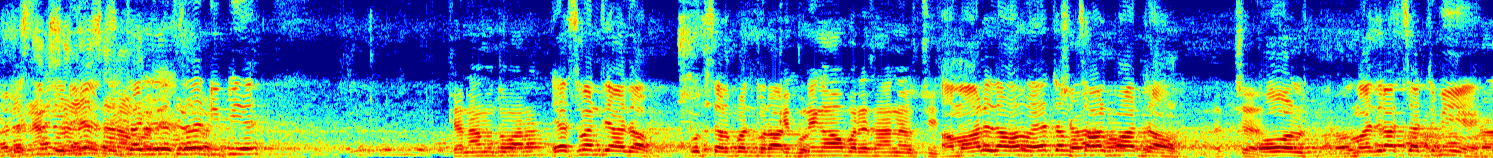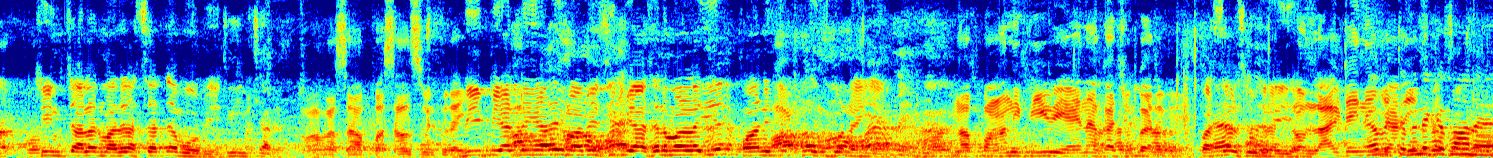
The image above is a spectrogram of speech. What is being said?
कनेक्शन है डीपी है। क्या नाम है तुम्हारा? यशवंत यादव उप सरपंच कितने मुरादपुर गाँव परेशान है उस चीज़ हमारे गाँव है तम चार पाँच गाँव। अच्छा। और मजरा सच भी हैं। तीन चार मजरा सच है वो भी। का फ़सल सूख रही बीपीएल नहीं आ रही मवेशी प्यासल मर रही है पानी की इनको नहीं है। ना पानी पीवे है ना कछु करवे फ़सल सूख रही तो है लाइट ही नहीं कितने किसान हैं?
